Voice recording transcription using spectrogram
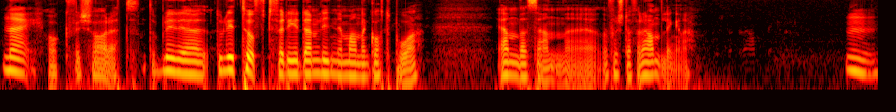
Nej. och försvaret. Då blir, det, då blir det tufft, för det är den linjen man har gått på ända sedan uh, de första förhandlingarna. Mm.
